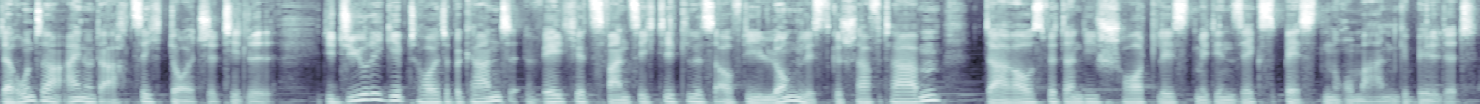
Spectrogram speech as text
darunter 81 deutsche Titel. Die Jury gibt heute bekannt, welche 20 Titel es auf die Longlist geschafft haben. Daraus wird dann die Shortlist mit den sechs besten Romanen gebildet.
